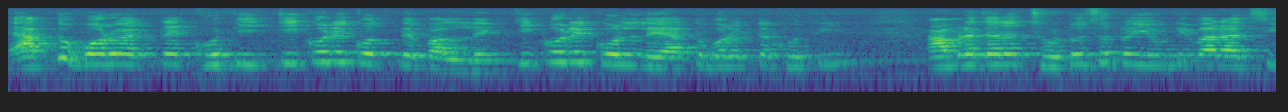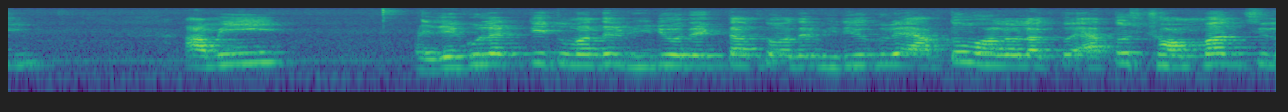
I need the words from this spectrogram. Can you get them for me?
এত বড় একটা ক্ষতি কি করে করতে পারলে? কি করে করলে এত বড় একটা ক্ষতি? আমরা যারা ছোট ছোট ইউটিউবার আছি, আমি রেগুলারলি তোমাদের ভিডিও দেখতাম, তোমাদের ভিডিওগুলো এত ভালো লাগতো, এত সম্মান ছিল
